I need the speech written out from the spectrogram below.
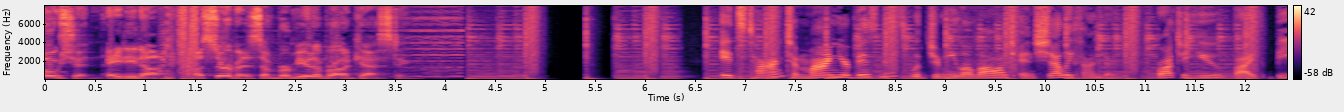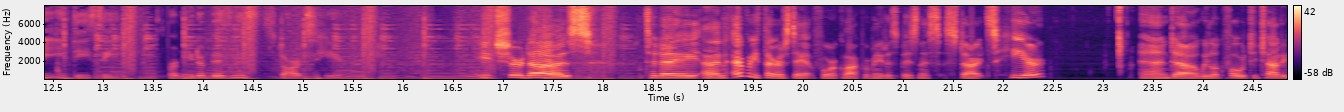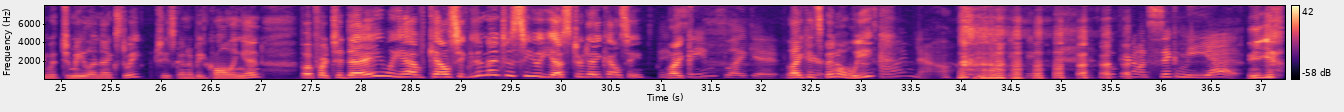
Ocean 89, a service of Bermuda Broadcasting. It's time to mind your business with Jamila Lodge and Shelly Thunder. Brought to you by BEDC. Bermuda Business starts here. It sure does. Today and every Thursday at 4 o'clock, Bermuda's Business starts here. And uh, we look forward to chatting with Jamila next week. She's going to be calling in. But for today, we have Kelsea. Didn't I just see you yesterday, Kelsea? It like, seems like it. Like it's been a week. time now. I hope you're not sick of me yet. Yeah.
